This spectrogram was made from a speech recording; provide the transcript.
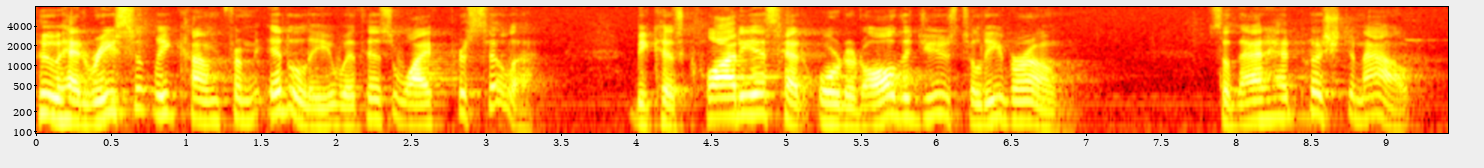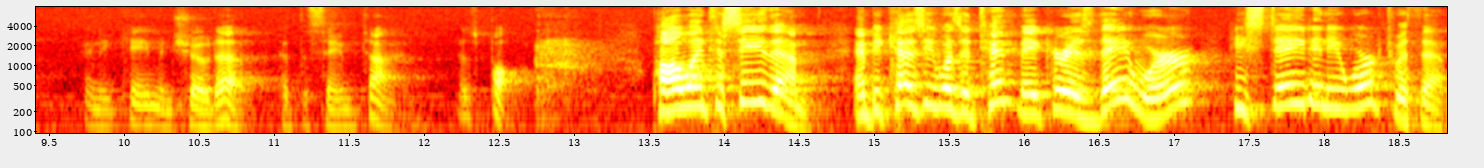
who had recently come from Italy with his wife Priscilla, because Claudius had ordered all the Jews to leave Rome. So that had pushed him out, and he came and showed up at the same time as Paul. Paul went to see them, and because he was a tent maker as they were, he stayed and he worked with them.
